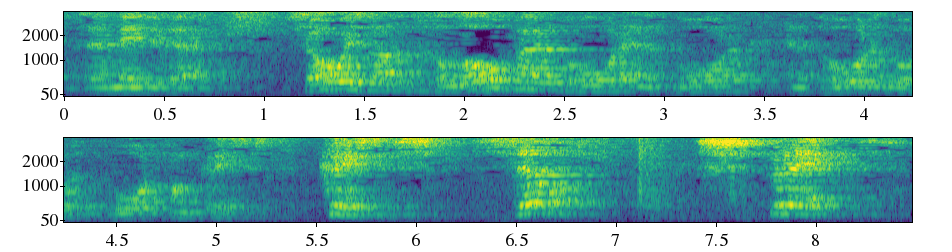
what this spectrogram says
En zijn medewerkers. Zo is dan het geloof uit het horen en het horen en het horen door het woord van Christus. Christus zelf spreekt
